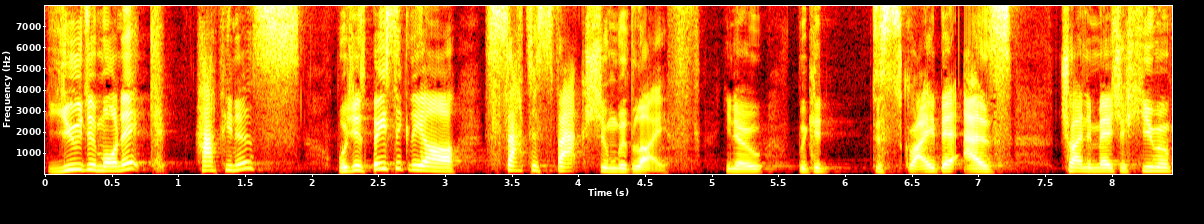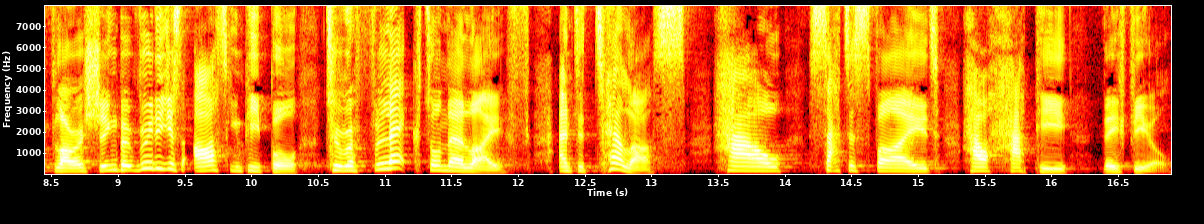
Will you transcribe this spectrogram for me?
eudaimonic happiness, which is basically our satisfaction with life. You know, we could describe it as trying to measure human flourishing, but really just asking people to reflect on their life and to tell us how satisfied, how happy they feel.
